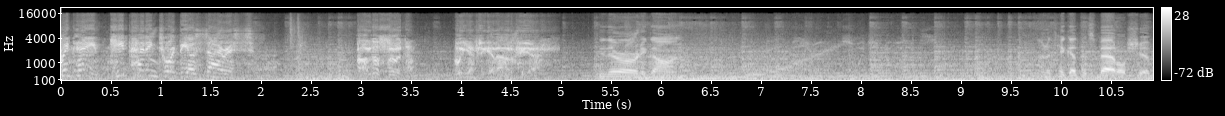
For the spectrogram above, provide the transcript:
Quintain, keep heading toward the Osiris. Understood. We have to get out of here. See, they're already gone. I'm gonna take out this battleship.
